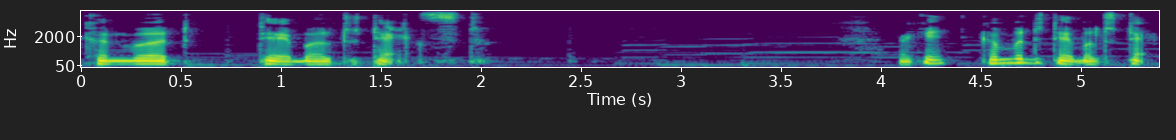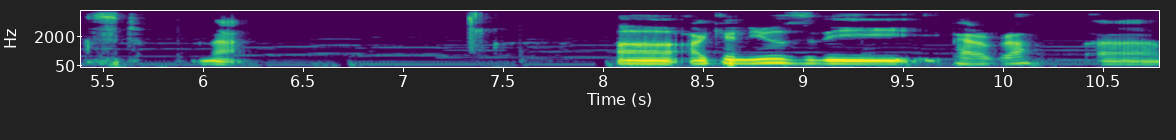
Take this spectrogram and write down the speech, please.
convert table to text okay convert the table to text. Now uh, I can use the paragraph uh,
